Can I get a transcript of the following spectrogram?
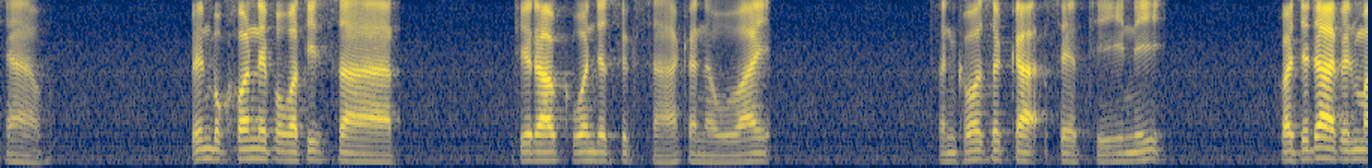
เจ้า เป็นบุคคลในประวัติศาสตร์ ที่เราควรจะศึกษากันเอาไว้ท่านโคสกะเศรษฐีนี้ก็จะได้เป็นม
